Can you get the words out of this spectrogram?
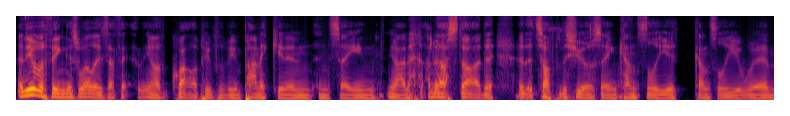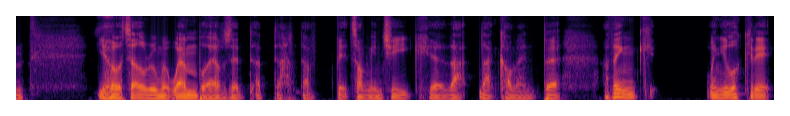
And the other thing as well is, I think you know, quite a lot of people have been panicking and, and saying, you know, I know I started at the top of the show saying cancel your cancel your um, your hotel room at Wembley. I was a, a, a bit tongue in cheek uh, that that comment, but I think when you look at it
